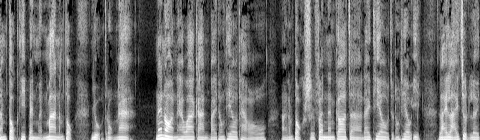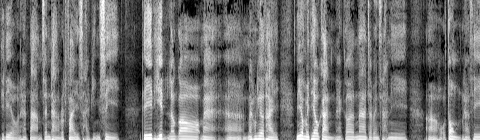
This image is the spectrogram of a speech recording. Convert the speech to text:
น้ำตกที่เป็นเหมือนม่านน้ำตกอยู่ตรงหน้า แน่นอนนะฮะว่าการไปท่องเที่ยวแถวน้ำตกชือเฟินนั้นก็จะได้เที่ยวจุดท่องเที่ยวอีกหลาย ๆ จุดเลยทีเดียวนะฮะตามเส้นทางรถไฟสายผิงซี ที่ฮิตแล้วก็แม่นักท่องเที่ยวไทย นิยมไปเที่ยวกันนะก็น่าจะเป็นสถานีโหตงนะที่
